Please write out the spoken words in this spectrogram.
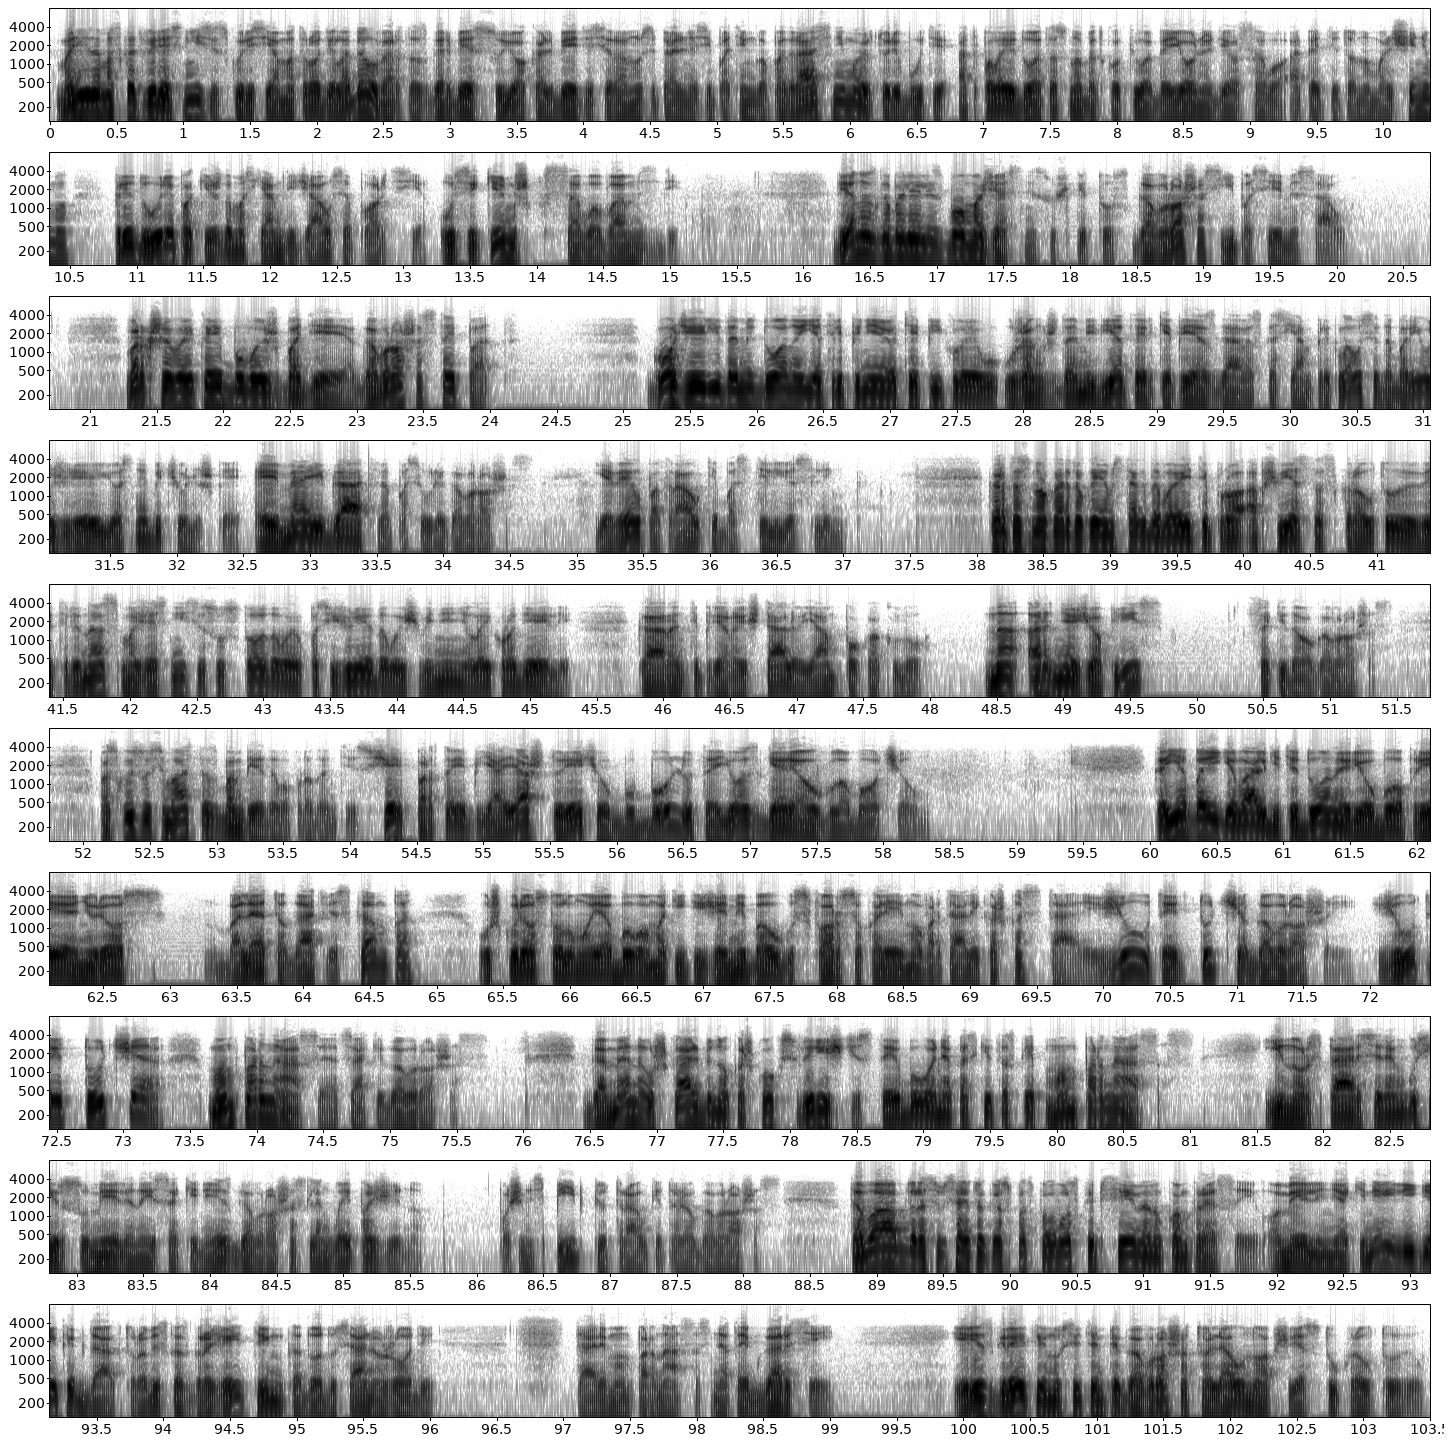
Manydamas, kad vyresnysis, kuris jam atrodė labiau vertas garbės su juo kalbėtis, yra nusipelnęs ypatingo padrasnimo ir turi būti atpalaiduotas nuo bet kokių abejonių dėl savo apetito numalšinimo, pridūrė pakiždamas jam didžiausią porciją. Užsikimšk savo vamzdį. Vienas gabalėlis buvo mažesnis už kitus. Gavrošas jį pasėmė savo. Vargšai vaikai buvo išbadėję, Gavrošas taip pat. Godžiai rydami duoną jie tripinėjo kepykloje, užankždami vietą ir kepėjas gavęs, kas jam priklausė, dabar jau žiūrėjo juos nebičiuliškai. Eime į gatvę, pasiūlė Gavrošas. Jie vėl patraukė Bastilijos link. Kartas nuo karto, kai jiems tekdavo eiti pro apšviestas krautų vitrinas, mažesnysis sustodavo ir pasižiūrėdavo iš vieninį laikrodėlį, karantį prie raištelio jam po kaklu. Na, ar ne žioplys? Sakydavo Gavrošas. Paskui susimastęs bambėdavo pro dantis. Šiaip ar taip, jei aš turėčiau bubulių, tai jos geriau globočiau. Kai jie baigė valgyti duoną ir jau buvo prieėję niurios baleto gatvės kampą, už kurios tolumoje buvo matyti žemi baugus forso kalėjimo varteliai, kažkas tarė. Žiū, tai tu čia, gavrošai. Žiū, tai tu čia, Momparnasai, atsakė gavrošas. Gameną užkalbino kažkoks vyriškis, tai buvo nekas kitas kaip Momparnasas. Jį nors persirengus ir su mėlynais sakiniais Gavrošas lengvai pažino. Po šimts pypkių traukė toliau Gavrošas. Tavo apdaras visai tokios pat spalvos kaip sėmenų kompresai, o mėlyni akiniai lygiai kaip daktaro, viskas gražiai tinka, duodu senio žodį. Tarė man parnasas, ne taip garsiai. Ir jis greitai nusitempė Gavrošą toliau nuo apšviestų krautuvių.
